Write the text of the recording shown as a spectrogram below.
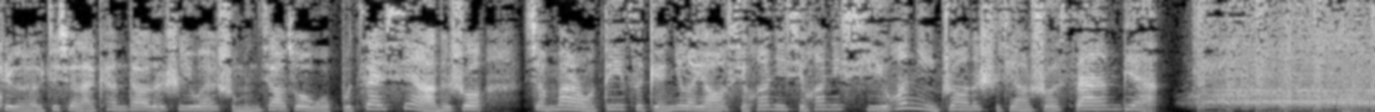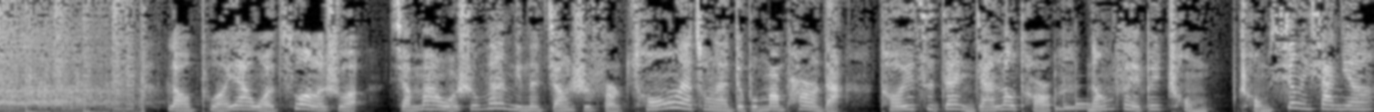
这个继续来看到的是一位署名叫做我不在线啊，他说：“小妹儿，我第一次给你了哟，喜欢你喜欢你喜欢你，重要的事情要说三遍。”老婆呀，我错了，说。小妹，我是万年的僵尸粉，从来从来都不冒泡的，头一次在你家露头，能否被宠宠幸一下呢？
